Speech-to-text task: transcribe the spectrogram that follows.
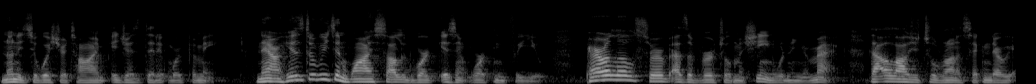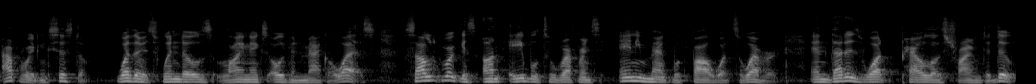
No need to waste your time. It just didn't work for me. Now, here's the reason why SolidWorks isn't working for you. Parallels serve as a virtual machine within your Mac that allows you to run a secondary operating system. Whether it's Windows, Linux, or even Mac OS, SolidWorks is unable to reference any MacBook file whatsoever, and that is what Parallel is trying to do.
